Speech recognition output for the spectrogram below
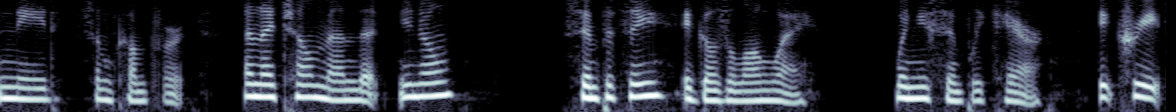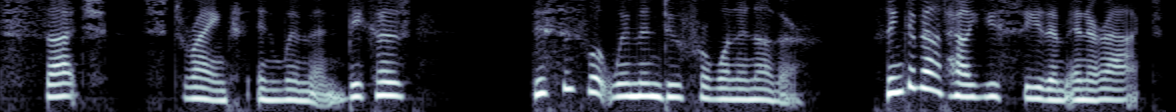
need some comfort. And I tell men that, you know, sympathy, it goes a long way when you simply care. It creates such strength in women because this is what women do for one another. Think about how you see them interact.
